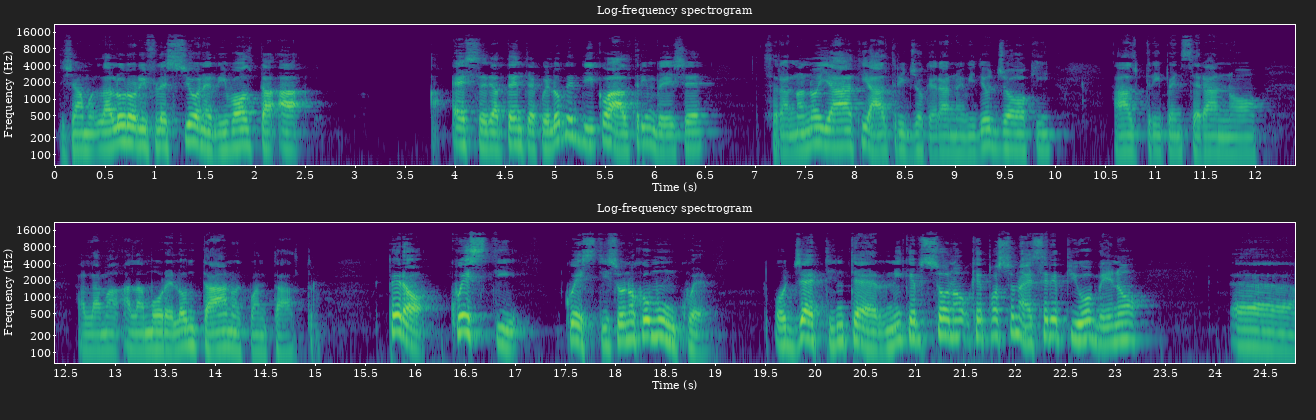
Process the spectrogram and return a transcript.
diciamo, la loro riflessione è rivolta a, a essere attenti a quello che dico, altri invece saranno annoiati, altri giocheranno ai videogiochi altri penseranno all'amore lontano e quant'altro. Però questi, questi sono comunque oggetti interni che, sono, che possono essere più o meno eh,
